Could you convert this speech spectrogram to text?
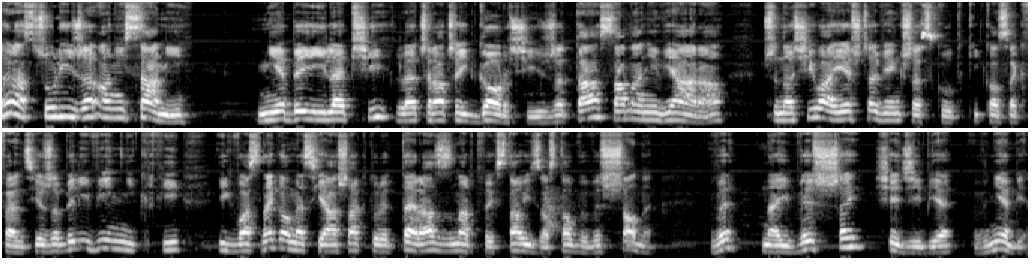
Teraz czuli, że oni sami nie byli lepsi, lecz raczej gorsi, że ta sama niewiara przynosiła jeszcze większe skutki, konsekwencje, że byli winni krwi ich własnego Mesjasza, który teraz zmartwychwstał i został wywyższony w najwyższej siedzibie w niebie.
